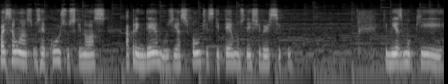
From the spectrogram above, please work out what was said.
Quais são as, os recursos que nós aprendemos e as fontes que temos neste versículo? Que mesmo que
